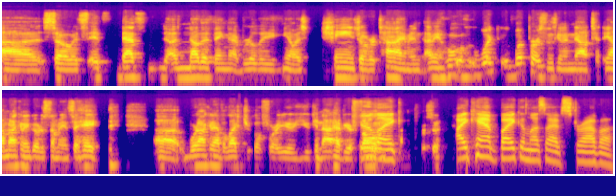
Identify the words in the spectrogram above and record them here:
Uh, so it's it's that's another thing that really you know has changed over time. And I mean, who, what what person is going to now? I'm not going to go to somebody and say, hey, uh, we're not going to have electrical for you. You cannot have your phone. You're like, I can't bike unless I have Strava.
